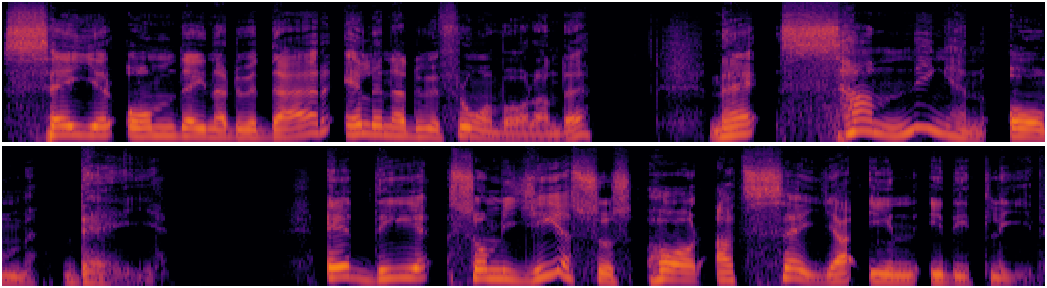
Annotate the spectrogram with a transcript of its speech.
säger om dig när du är där eller när du är frånvarande. Nej, sanningen om dig är det som Jesus har att säga in i ditt liv.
